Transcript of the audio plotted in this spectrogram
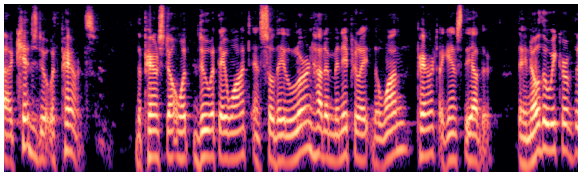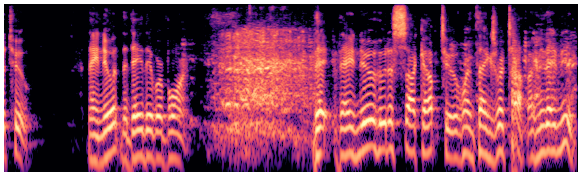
Uh, kids do it with parents. The parents don't do what they want, and so they learn how to manipulate the one parent against the other. They know the weaker of the two. They knew it the day they were born. they, they knew who to suck up to when things were tough. I mean, they knew.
